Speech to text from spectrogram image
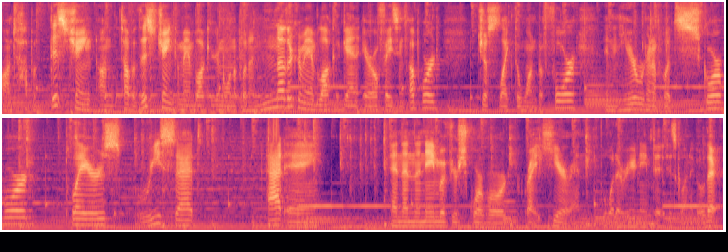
on top of this chain, on top of this chain command block, you're going to want to put another command block, again, arrow facing upward, just like the one before. And in here, we're going to put scoreboard, players, reset, at A, and then the name of your scoreboard right here, and whatever you named it is going to go there.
